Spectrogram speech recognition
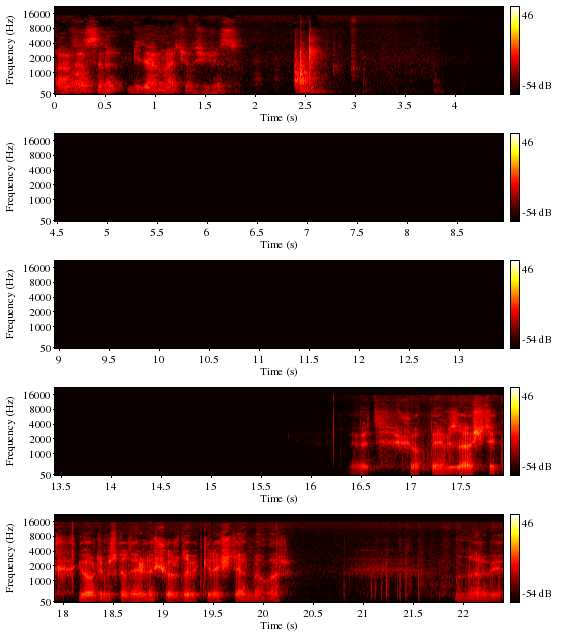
Arızasını gidermeye çalışacağız. Evet, şofbenimizi açtık. Gördüğümüz kadarıyla şurada bir kireçlenme var. Bunları bir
